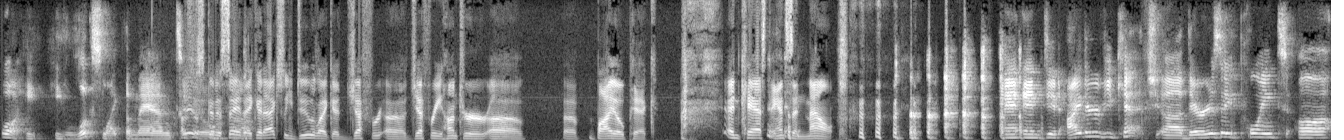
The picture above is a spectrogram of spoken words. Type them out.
Well, he he looks like the man too. I was just going to say uh, they could actually do like a Jeffrey uh, Jeffrey Hunter uh, uh biopic and cast Anson Mount. and, and, did either of you catch? Uh, there is a point uh,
